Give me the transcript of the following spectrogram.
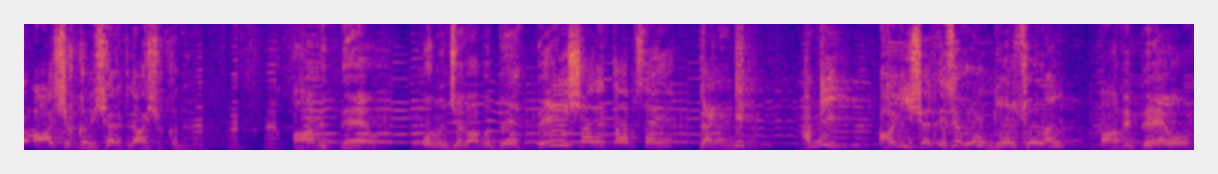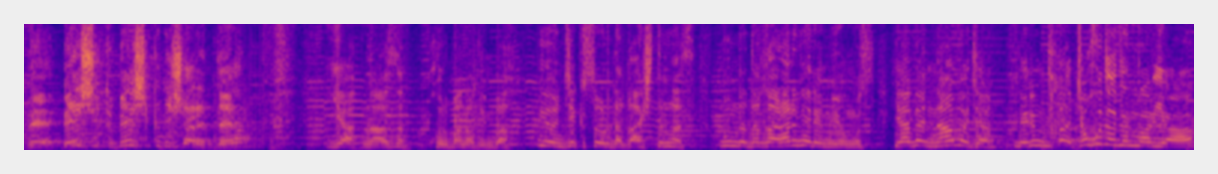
A şıkkını işaretle, A şıkkını. Abi B o. Onun cevabı B. B işaretli abi sen ya. Lan git. Hamdi, A'yı işaretlesek oğlum doğrusu o lan. Abi B o B. B şıkkı B şıkkını işaretle ya. Ya Nazım kurban olayım bak. Bir önceki soruda kaçtınız. Bunda da karar veremiyorsunuz. Ya ben ne yapacağım? Benim daha çok ödevim var ya.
